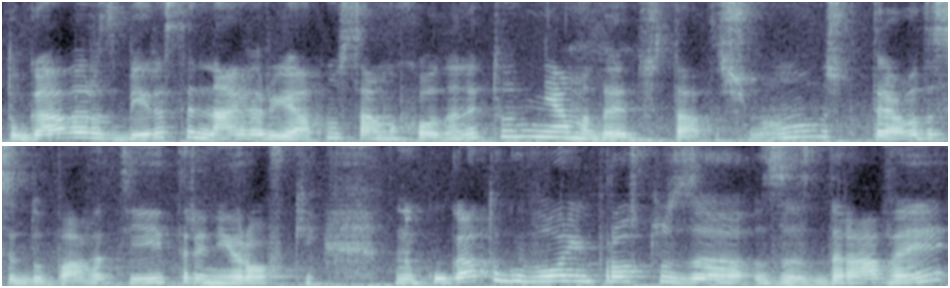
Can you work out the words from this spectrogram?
тогава, разбира се, най-вероятно само ходенето няма да е достатъчно. Ще трябва да се добавят и тренировки. Но когато говорим просто за, за здраве,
